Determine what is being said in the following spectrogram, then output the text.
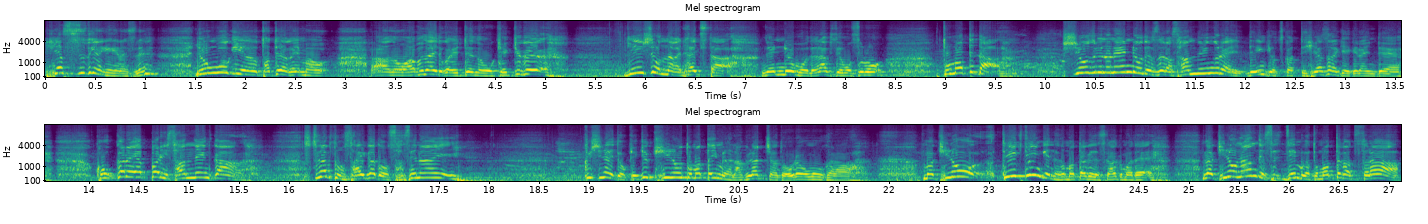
冷やし続けなきゃいけないですね。4号機の建屋が今あの危ないとか言ってるのも結局原子炉の中に入ってた燃料棒でなくてもその止まってた使用済みの燃料ですら3年ぐらい電気を使って冷やさなきゃいけないんでこっからやっぱり3年間少なくとも再稼働させないくしないと結局昨日止まった意味がなくなっちゃうと俺は思うから。まあ昨日定期点検で止まったわけですかあくまで。だから昨日なんで全部が止まったかっつったら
